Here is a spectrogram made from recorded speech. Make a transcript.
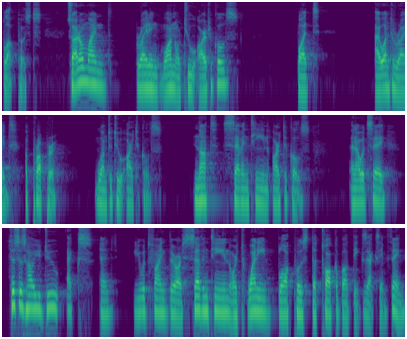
blog posts. So I don't mind writing one or two articles, but I want to write a proper one to two articles, not 17 articles. And I would say, this is how you do X, and you would find there are 17 or 20 blog posts that talk about the exact same thing.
